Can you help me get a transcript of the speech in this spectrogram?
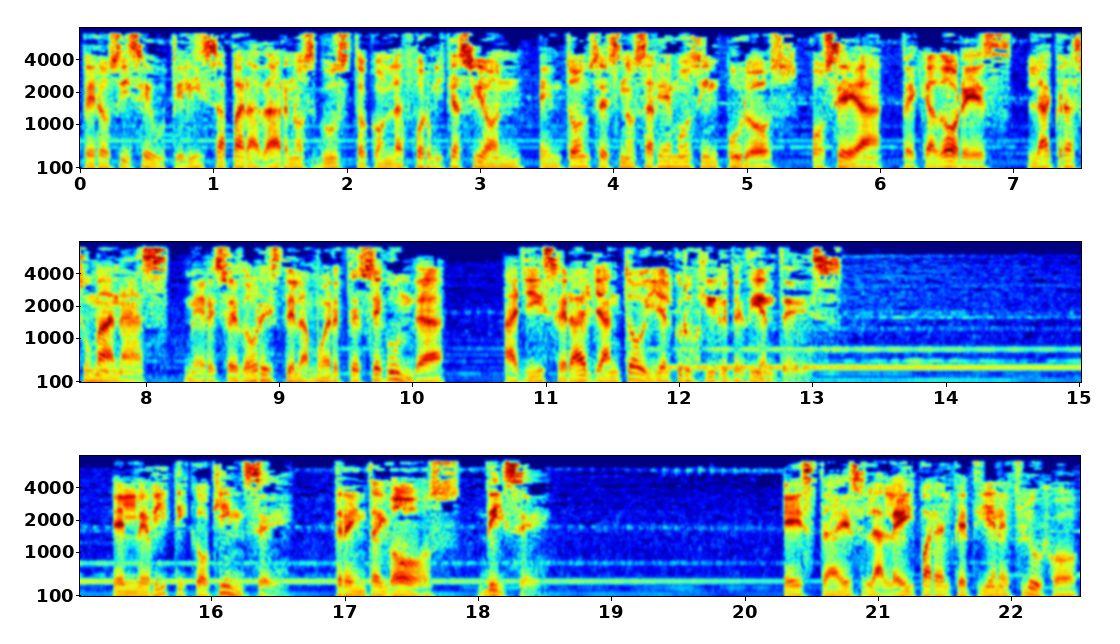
Pero si se utiliza para darnos gusto con la fornicación, entonces nos haremos impuros, o sea, pecadores, lacras humanas, merecedores de la muerte segunda, Allí será llanto y el crujir de dientes. El Levítico 15. 32, dice. Esta es la ley para el que tiene flujo,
